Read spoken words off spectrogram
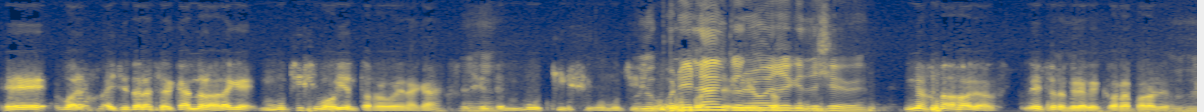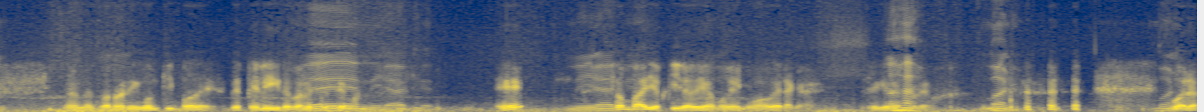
eh, bueno, ahí se están acercando, la verdad que muchísimo viento, Rubén, acá. Se siente muchísimo, muchísimo. Bueno, pon el ancla, no vaya que te lleve. No, no, eso no creo que corra por el... No, no corro ningún tipo de, de peligro con este tema. Mirá que... ¿Eh? Son varios kilos, digamos, que hay como ver acá. Así que Bueno. bueno.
